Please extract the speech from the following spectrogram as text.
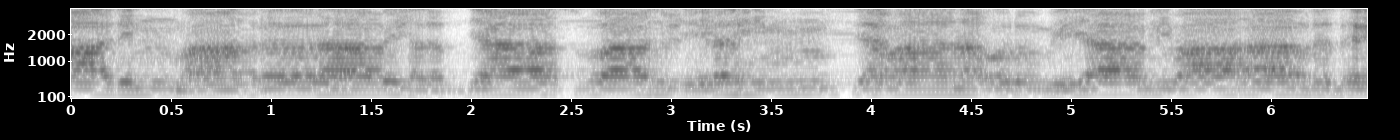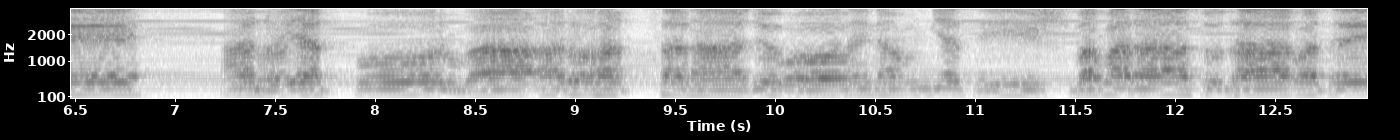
आदिन्मातृराविशद्यास्वाशुचिरहिंस्यमान उर्विया विवाहवृधे अनुयत्पूर्वा अरुहत्सनाजुवो निनव्यसीष्वपरासु धावते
